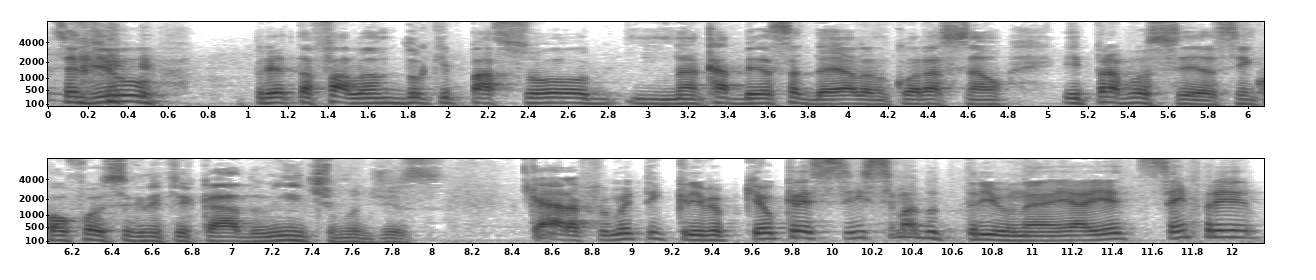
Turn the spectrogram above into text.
Você viu Preta falando do que passou na cabeça dela, no coração. E pra você, assim, qual foi o significado íntimo disso? Cara, foi muito incrível, porque eu cresci em cima do trio, né? E aí sempre.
